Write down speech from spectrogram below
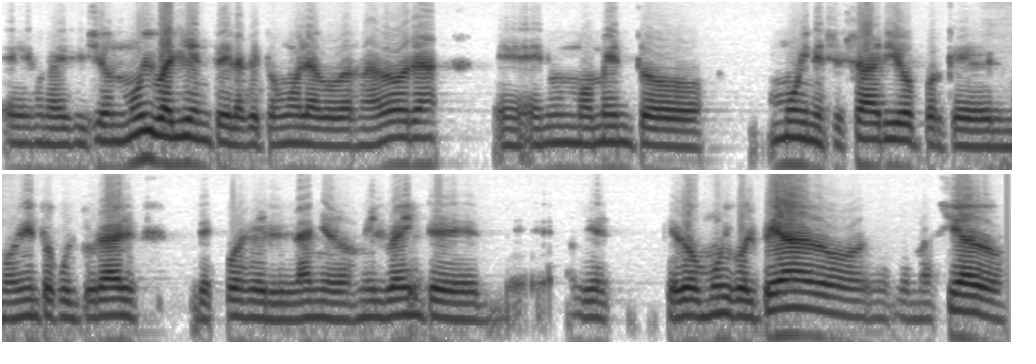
es una decisión muy valiente la que tomó la gobernadora eh, en un momento muy necesario porque el movimiento cultural después del año 2020 eh, quedó muy golpeado, demasiado,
